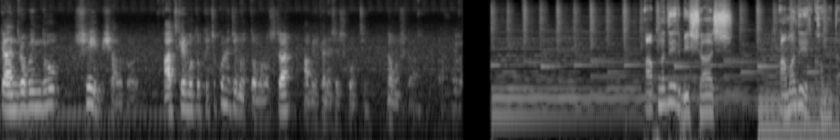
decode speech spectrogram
কেন্দ্রবিন্দু সেই বিশালগড়। আজকের মতো কিছুক্ষণের জন্য উত্তম অনুষ্ঠান আমি এখানে শেষ করছি। নমস্কার। আপনাদের বিশ্বাস আমাদের ক্ষমতা।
